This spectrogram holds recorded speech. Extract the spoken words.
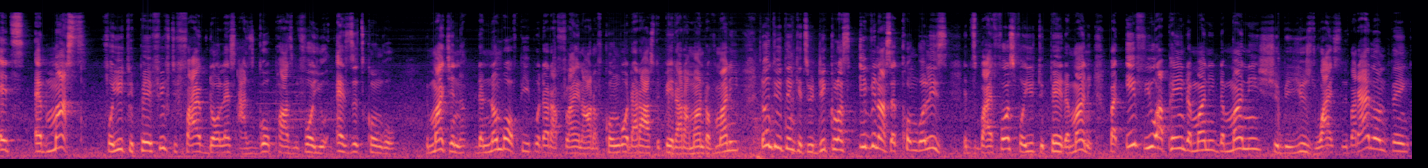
It's a must for you to pay $55 as go pass before you exit Congo. Imagine the number of people that are flying out of Congo that has to pay that amount of money. Don't you think it's ridiculous? Even as a Congolese, it's by force for you to pay the money. But if you are paying the money, the money should be used wisely. But I don't think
